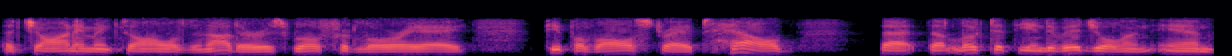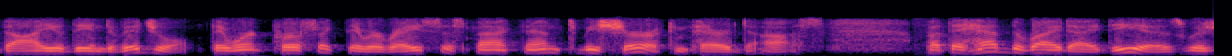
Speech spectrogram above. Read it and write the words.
that John A. Macdonald and others, Wilfrid Laurier, people of all stripes held that, that looked at the individual and, and valued the individual. They weren't perfect. They were racist back then, to be sure, compared to us. But they had the right ideas, which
